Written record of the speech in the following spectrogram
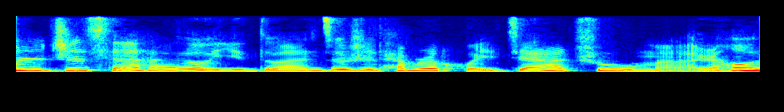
就是之前还有一段，就是他不是回家住嘛，然后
